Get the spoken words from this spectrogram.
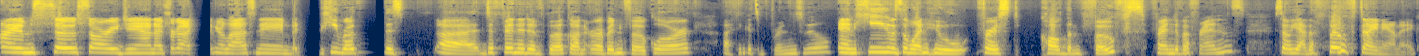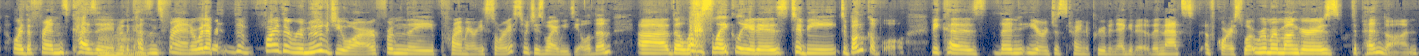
I am so sorry, Jan. I forgot your last name, but he wrote this uh, definitive book on urban folklore I think it's Brunsville. And he was the one who first called them Fofs, friend of a friend's. So yeah, the Fof dynamic or the friend's cousin mm. or the mm-hmm. cousin's friend or whatever. The farther removed you are from the primary source, which is why we deal with them, uh, the less likely it is to be debunkable because then you're just trying to prove a negative. And that's, of course, what rumor mongers depend on.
